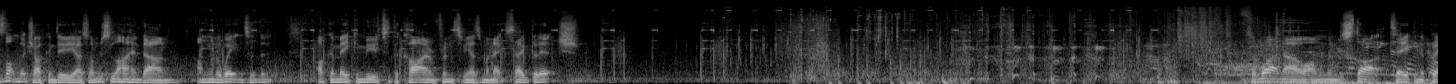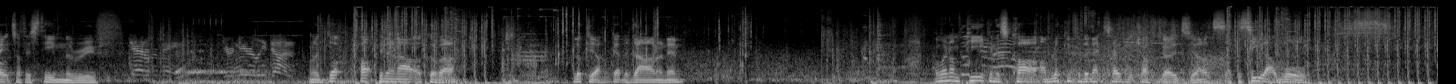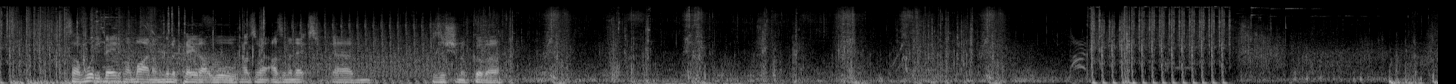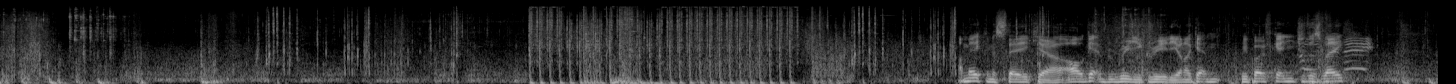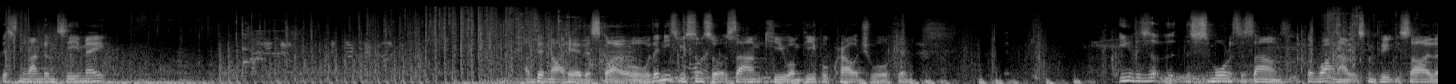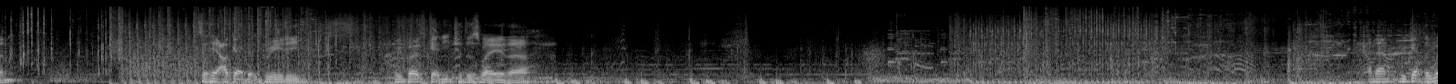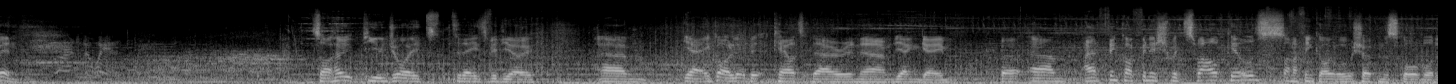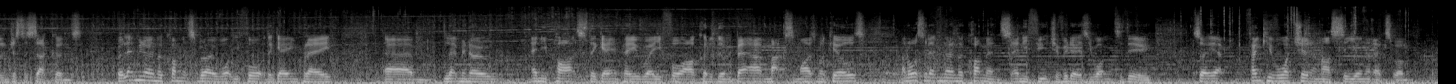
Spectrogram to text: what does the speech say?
There's not much I can do here, so I'm just lying down. I'm going to wait until the, I can make a move to the car in front of me as my next head glitch. So right now, I'm going to start taking the plates off his team on the roof. I'm going to pop in and out of cover. Luckily, I can get the down on him. And when I'm peeking this car, I'm looking for the next head glitch I can go to. I can see that wall. So I've already made up my mind. I'm going to play that wall as my, as my next um, position of cover. I make a mistake here. I'll get really greedy and I get we both get in each other's way. This random teammate. I did not hear this guy at all. There needs to be some sort of sound cue on people crouch walking. Even if it's the, the smallest of sounds. But right now it's completely silent. So here I'll get a bit greedy. We both get in each other's way there. And then we get the win. The win. So I hope you enjoyed today's video. Um, yeah, it got a little bit chaotic there in um, the end game. But um, I think I finished with 12 kills, and I think I will show up in the scoreboard in just a second. But let me know in the comments below what you thought of the gameplay. Um, let me know any parts of the gameplay where you thought I could have done better, maximise my kills. And also let me know in the comments any future videos you want me to do. So yeah, thank you for watching, and I'll see you on the next one.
